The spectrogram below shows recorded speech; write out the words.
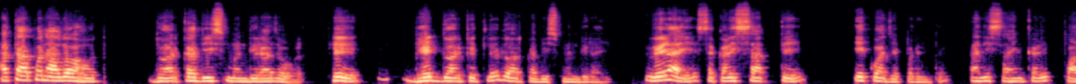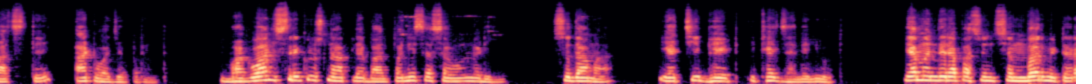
आता आपण आलो आहोत द्वारकाधीश मंदिराजवळ. हे भेट द्वारकेतलं द्वारकाधीश मंदिर आहे. वेळ आहे सकाळी सात ते एक वाजेपर्यंत आणि सायंकाळी पाच ते आठ वाजेपर्यंत. भगवान श्रीकृष्ण आपल्या बालपणीचा सवंगडी सुदामा याची भेट इथेच झालेली होती. या मंदिरापासून शंभर मीटर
